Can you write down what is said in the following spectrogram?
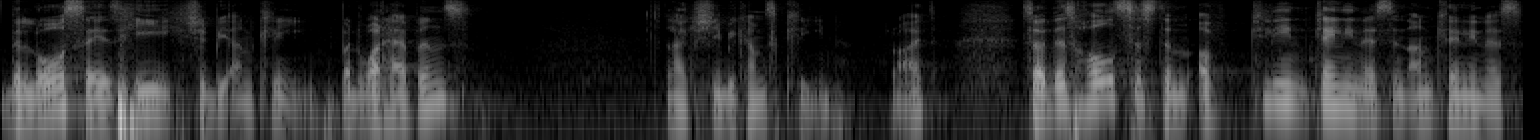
the law says he should be unclean. But what happens? Like she becomes clean, right? So this whole system of clean, cleanliness and uncleanliness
